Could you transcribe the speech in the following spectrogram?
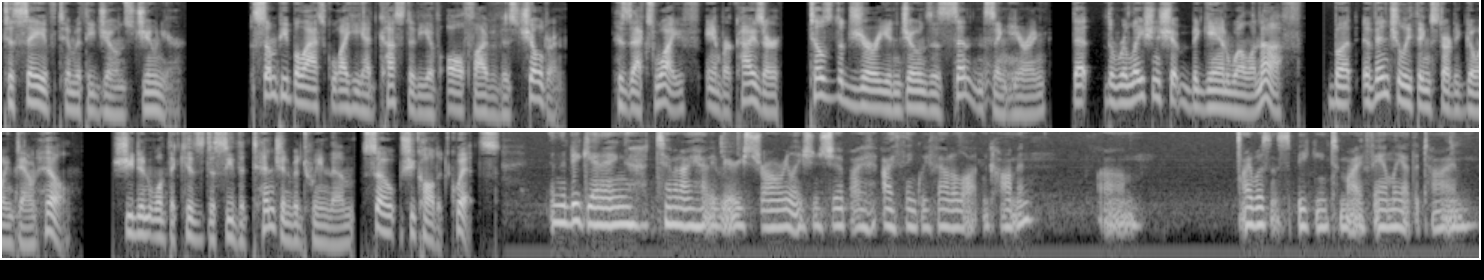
to save Timothy Jones Jr. Some people ask why he had custody of all five of his children. His ex wife, Amber Kyzer, tells the jury in Jones's sentencing hearing that the relationship began well enough, but eventually things started going downhill. She didn't want the kids to see the tension between them, so she called it quits. In the beginning, Tim and I had a very strong relationship. I, I think we found a lot in common. Um, I wasn't speaking to my family at the time,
